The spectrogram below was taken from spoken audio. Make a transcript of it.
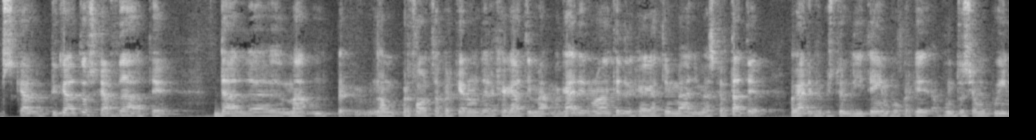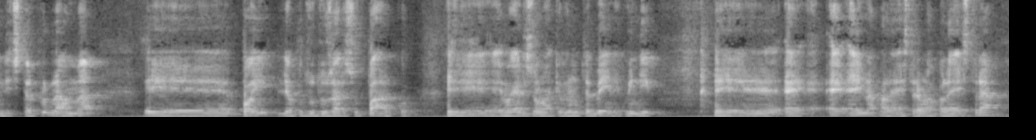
scar- più che altro scardate dal ma per- non per forza perché erano delle cagate mani magari erano anche delle cagate in mani ma scartate magari per questioni di tempo perché appunto siamo 15 del programma e poi le ho potute usare sul palco e, e magari sono anche venute bene quindi eh, è, è- è una palestra è una palestra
